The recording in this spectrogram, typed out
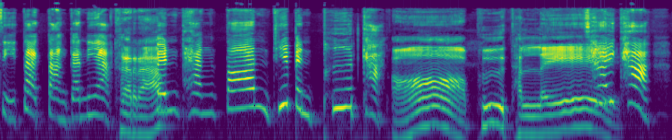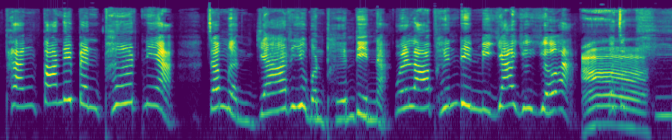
สีแตกต่างกันเนี่ยครับเป็นแพลงก์ต้นที่เป็นพืชค่ะอ๋อพืชทะเล ใช่ค่ะ แพลงก์ต้นที่เป็นพืชเนี่ยจะเหมือนหญ้าที่อยู่บนพื้นดินอะเวลาพื้นดินมีหญ้าเยอะๆอะอ่าก็จะเขี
